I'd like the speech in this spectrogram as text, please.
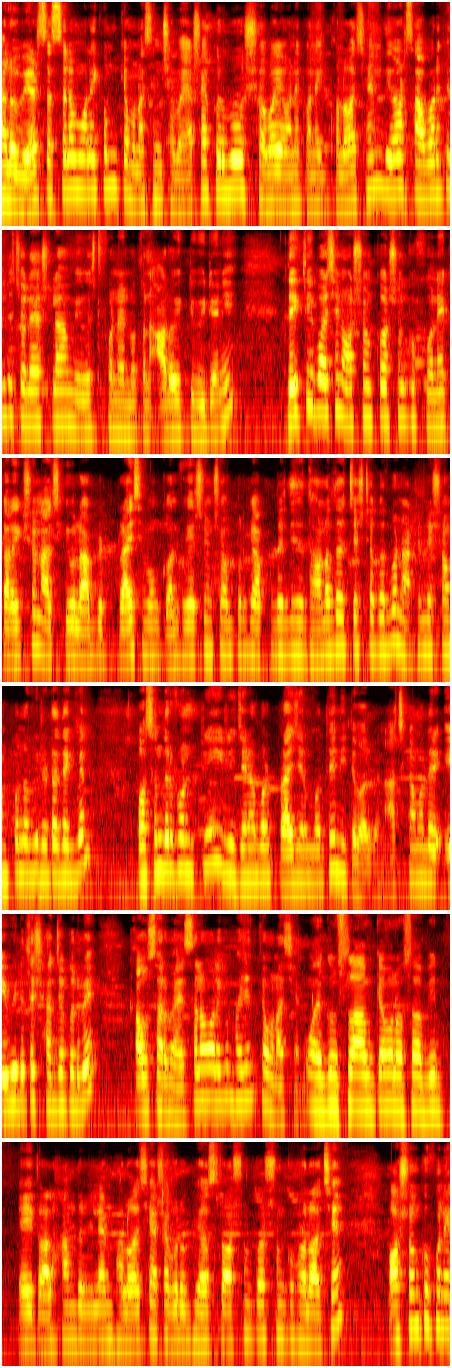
হ্যালো ভিয়ার্স আসসালামু আলাইকুম। কেমন আছেন সবাই? আশা করব সবাই অনেক অনেক ভালো আছেন। ভিউয়ার্স আবার কিন্তু চলে আসলাম ইউজড ফোনের নতুন আরও একটি ভিডিও নিয়ে। দেখতেই পাচ্ছেন অসংখ্য অসংখ্য ফোনে কালেকশন আজকে হলো আপডেট প্রাইস এবং কনফিগারেশন সম্পর্কে আপনাদের কিছু ধারণা দেওয়ার চেষ্টা করব। নাটেনের সম্পূর্ণ ভিডিওটা দেখবেন। পছন্দের ফোনটি রিজনেবল প্রাইসের মধ্যে নিতে পারবেন। আজকে আমাদের এই ভিডিওতে সাহায্য করবে কাউসার ভাই। আসসালামু আলাইকুম ভাইজান কেমন আছেন? ওয়ালাইকুম সালাম কেমন আছো আবির এই তো আলহামদুলিল্লাহ আমি ভালো আছি। আশা করি ভিউয়ার্সরা অসংখ্য অসংখ্য ভালো আছে। অসংখ্য ফোনে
